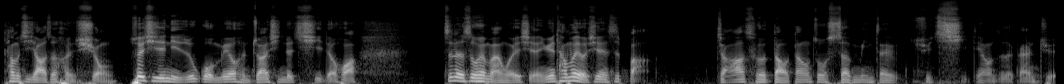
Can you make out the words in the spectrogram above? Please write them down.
他们骑脚踏车很凶，所以其实你如果没有很专心的骑的话，真的是会蛮危险，因为他们有些人是把脚踏车道当做生命在去骑这样子的感觉。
